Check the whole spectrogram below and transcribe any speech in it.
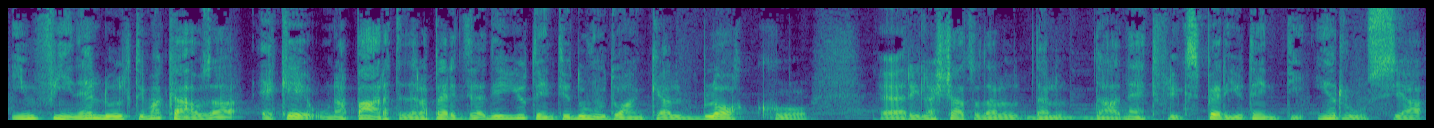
infine l'ultima causa è che una parte della perdita degli utenti è dovuto anche al blocco eh, rilasciato da, da, da Netflix per gli utenti in Russia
